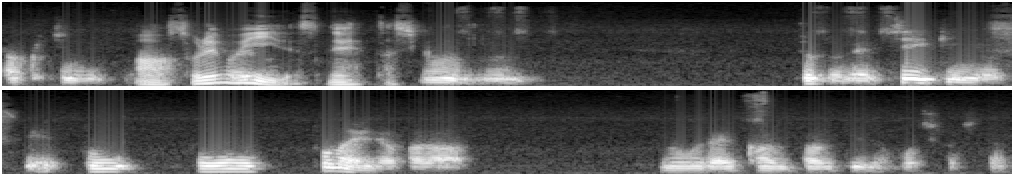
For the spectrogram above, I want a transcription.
宅地に。あ、それはいいですね。確かに。うんうん。ちょっとね、地域によって、都、都、都内だから、そのぐらい簡単っていうのはもしかしたら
